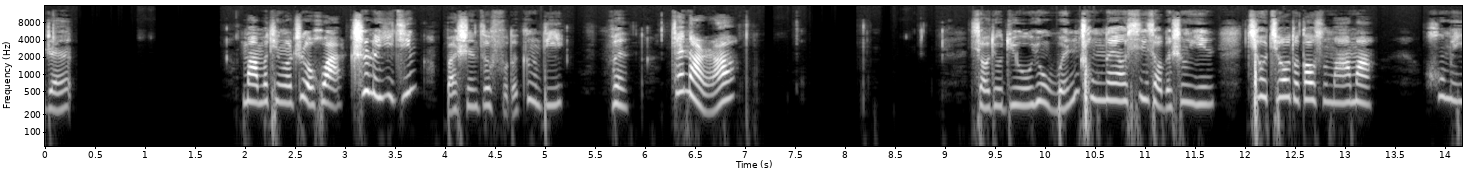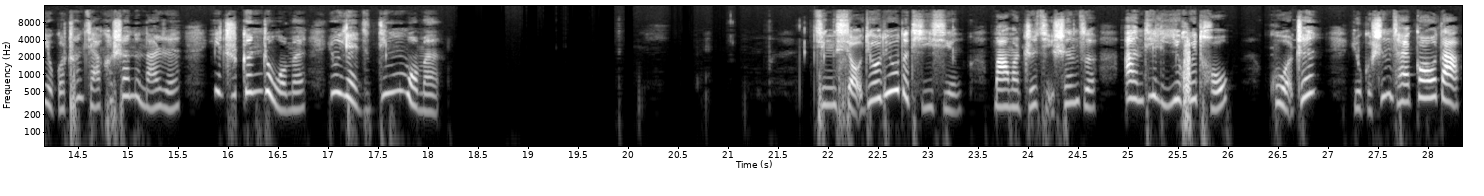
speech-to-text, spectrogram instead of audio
人。妈妈听了这话，吃了一惊，把身子俯得更低，问：“在哪儿啊？”小丢丢用蚊虫那样细小的声音，悄悄地告诉妈妈：“后面有个穿夹克衫的男人，一直跟着我们，用眼睛盯我们。”经小丢丢的提醒。妈妈直起身子，暗地里一回头，果真有个身材高大、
